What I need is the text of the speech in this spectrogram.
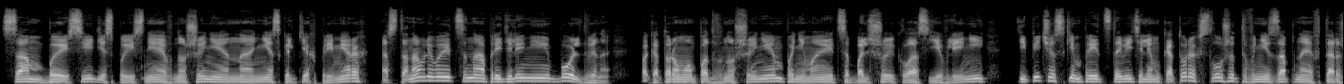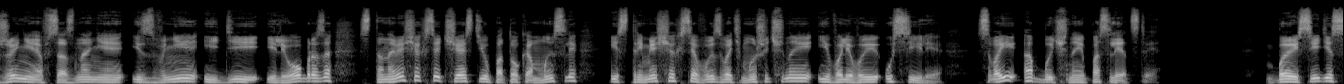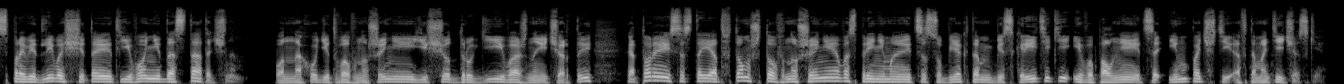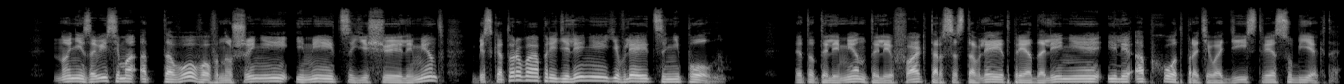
Сам Б. Сидис, поясняя внушение на нескольких примерах, останавливается на определении Больдвина, по которому под внушением понимается большой класс явлений, типическим представителем которых служит внезапное вторжение в сознание извне идеи или образа, становящихся частью потока мысли и стремящихся вызвать мышечные и волевые усилия, свои обычные последствия. Б. Сидис справедливо считает его недостаточным. Он находит во внушении еще другие важные черты, которые состоят в том, что внушение воспринимается субъектом без критики и выполняется им почти автоматически. Но независимо от того, во внушении имеется еще элемент, без которого определение является неполным. Этот элемент или фактор составляет преодоление или обход противодействия субъекта.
